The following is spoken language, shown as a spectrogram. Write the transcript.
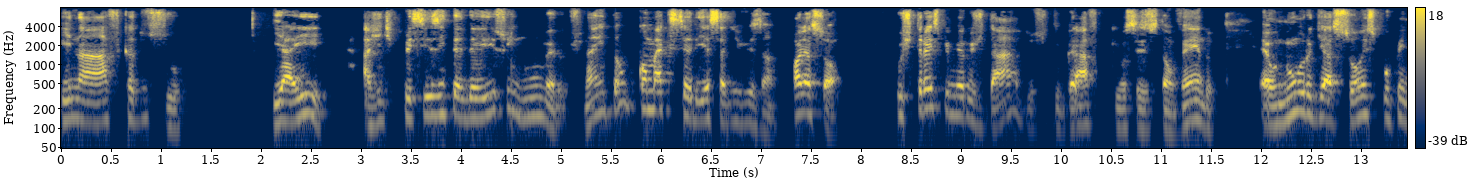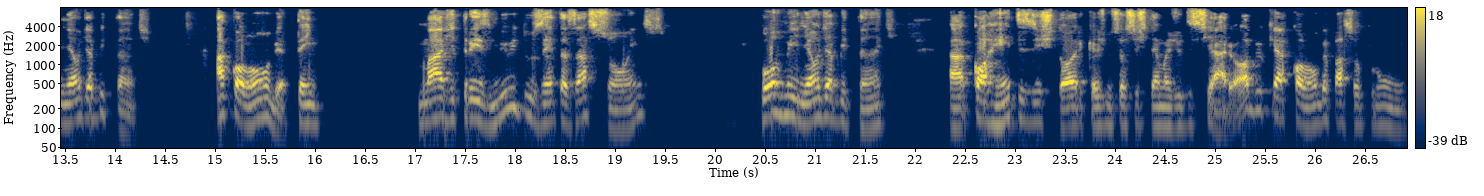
e na África do Sul. E aí, a gente precisa entender isso em números. Né? Então, como é que seria essa divisão? Olha só, os três primeiros dados do gráfico que vocês estão vendo é o número de ações por milhão de habitantes. A Colômbia tem mais de 3.200 ações por milhão de habitantes uh, correntes históricas no seu sistema judiciário. Óbvio que a Colômbia passou por um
